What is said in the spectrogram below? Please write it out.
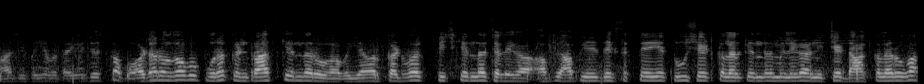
हाँ जी भैया बताइए। जो इसका बॉर्डर होगा वो पूरा कंट्रास्ट के अंदर होगा भैया और कटवर्क फ़िश के अंदर चलेगा। अब आप ये देख सकते हैं ये टू शेड कलर के अंदर मिलेगा नीचे डार्क कलर होगा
